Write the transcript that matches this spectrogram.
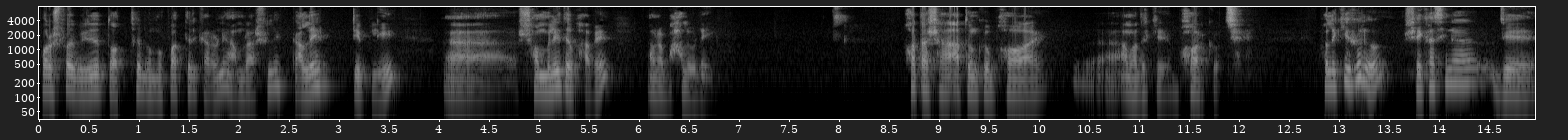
পরস্পর বিরোধী তথ্য এবং উপাত্তের কারণে আমরা আসলে কালেকটিভলি সম্মিলিতভাবে আমরা ভালো নেই। হতাশা, আতঙ্ক, ভয় আমাদেরকে ভর করছে। ফলে কি হলো? শেখ হাসিনার যে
